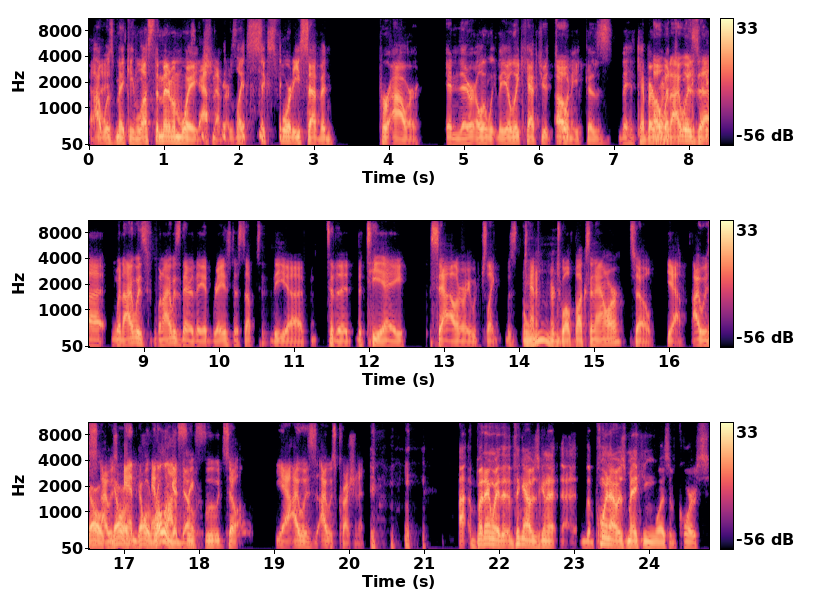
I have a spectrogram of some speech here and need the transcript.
Uh, I was making less than minimum wage. Staff member. It was like six forty seven per hour and they're only they only kept you at 20 because oh. they had kept everyone. Oh, when I was uh when I was when I was there, they had raised us up to the uh to the the TA salary, which like was 10 mm. or 12 bucks an hour. So yeah, I was y'all, I was y'all, and, y'all and rolling a lot of free food. So yeah, I was I was crushing it. Uh, but anyway, the thing I was gonna, uh, the point I was making was, of course,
